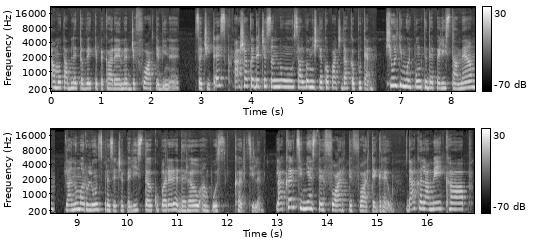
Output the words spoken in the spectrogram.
Am o tabletă veche pe care merge foarte bine să citesc, așa că de ce să nu salvăm niște copaci dacă putem. Și ultimul punct de pe lista mea, la numărul 11 pe listă, cu părere de rău, am pus cărțile. La cărți mi este foarte, foarte greu. Dacă la make-up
